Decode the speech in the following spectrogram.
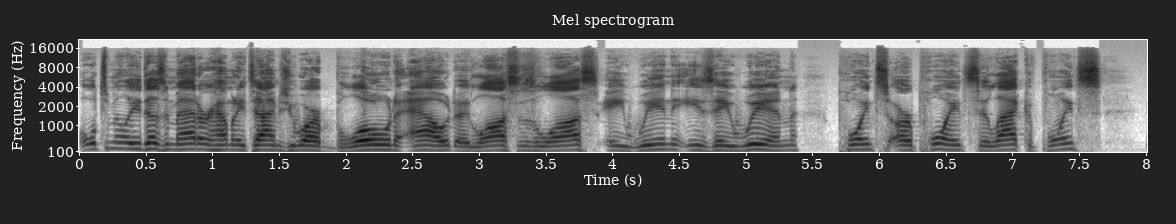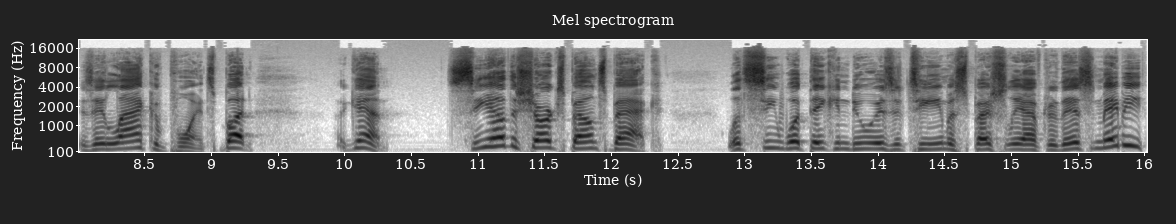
ultimately it doesn't matter how many times you are blown out. A loss is a loss. A win is a win. Points are points. A lack of points is a lack of points. But again, see how the Sharks bounce back. Let's see what they can do as a team, especially after this, and maybe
